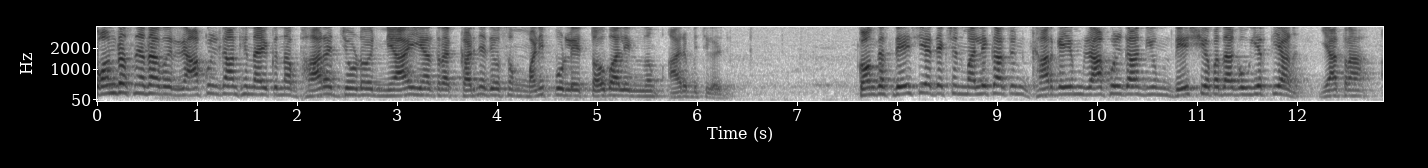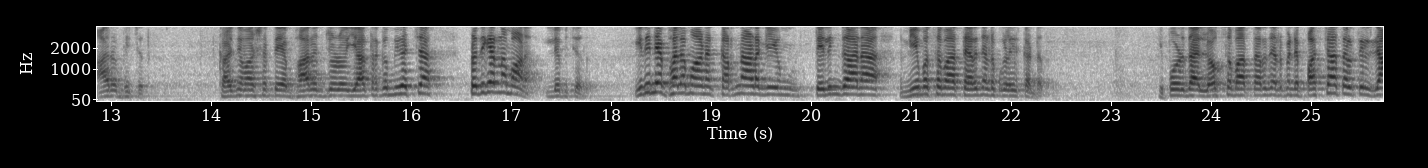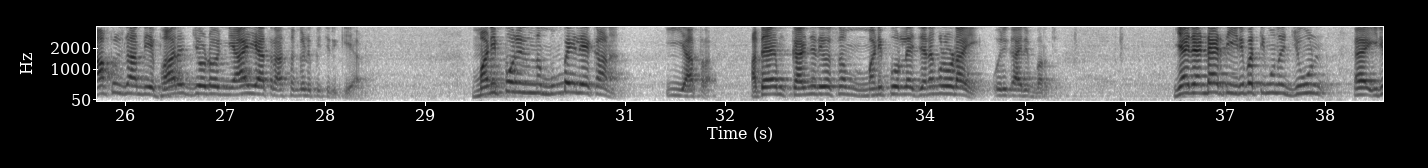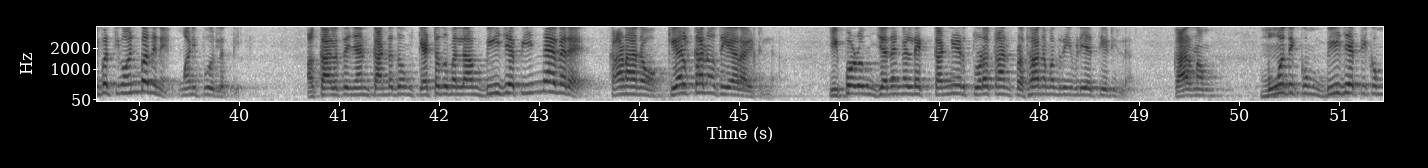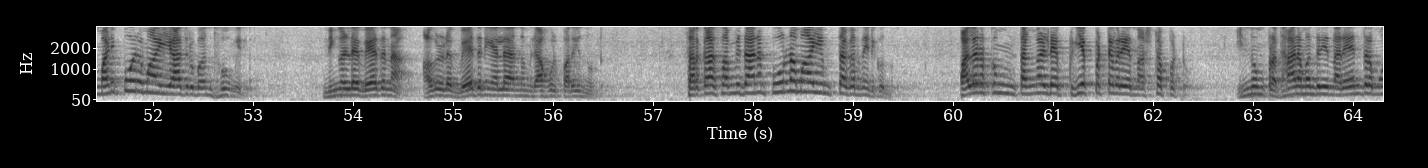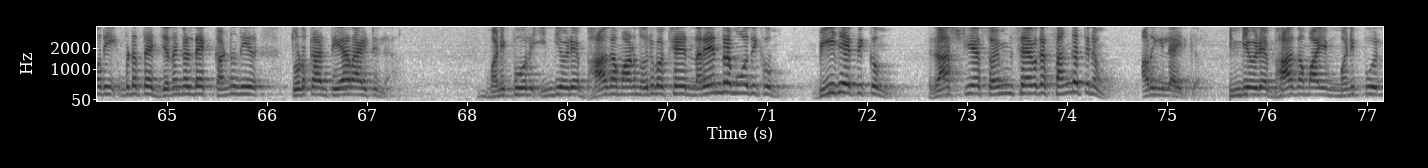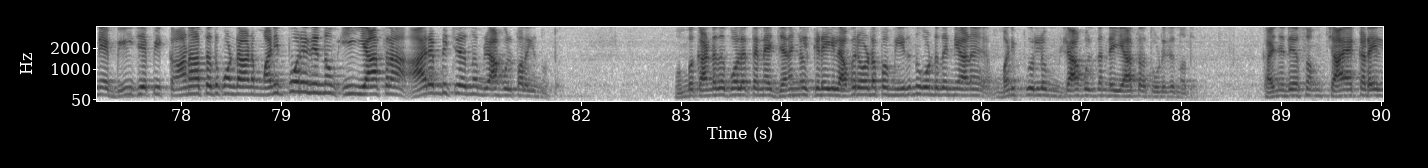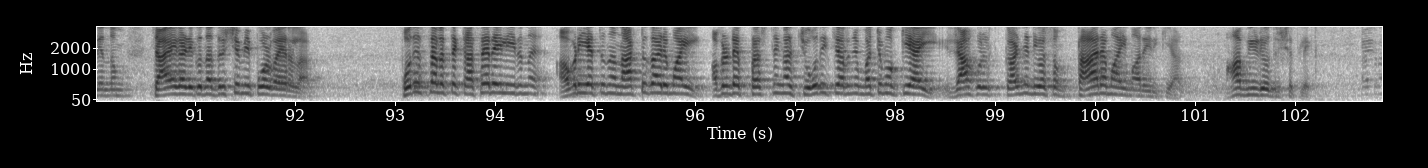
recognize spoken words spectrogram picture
കോൺഗ്രസ് നേതാവ് രാഹുൽ ഗാന്ധി നയിക്കുന്ന ഭാരത് ജോഡോ ന്യായ യാത്ര കഴിഞ്ഞ ദിവസം മണിപ്പൂരിലെ തൗബാലിൽ നിന്നും ആരംഭിച്ചു കഴിഞ്ഞു. കോൺഗ്രസ് ദേശീയ അധ്യക്ഷൻ മല്ലികാർജുൻ ഖാർഗെയും രാഹുൽ ഗാന്ധിയും ദേശീയ പതാക ഉയർത്തിയാണ് യാത്ര ആരംഭിച്ചത്. കഴിഞ്ഞ വർഷത്തെ ഭാരത് ജോഡോ യാത്രയ്ക്ക് മികച്ച പ്രതികരണമാണ് ലഭിച്ചത്. ഇതിന്റെ ഫലമാണ് കർണാടകയും തെലങ്കാന നിയമസഭാ തെരഞ്ഞെടുപ്പുകളിൽ കണ്ടത്. ഇപ്പോഴത്തെ ലോക്സഭാ തെരഞ്ഞെടുപ്പിന്റെ പശ്ചാത്തലത്തിൽ രാഹുൽ ഗാന്ധി ഭാരത് ജോഡോ ന്യായ യാത്ര സംഘടിപ്പിച്ചിരിക്കുകയാണ്. മണിപ്പൂരിൽ നിന്ന് മുംബൈയിലേക്കാണ് ഈ യാത്ര. അദ്ദേഹം കഴിഞ്ഞ ദിവസം മണിപ്പൂരിലെ ജനങ്ങളോടായി ഒരു കാര്യം പറഞ്ഞു. ഞാൻ രണ്ടായിരത്തി ഇരുപത്തി മൂന്ന് ജൂൺ ഇരുപത്തി ഒൻപതിന് മണിപ്പൂരിലെത്തി. അക്കാലത്ത് ഞാൻ കണ്ടതും കേട്ടതുമെല്ലാം ബി ജെ പി ഇന്നേ വരെ കാണാനോ കേൾക്കാനോ തയ്യാറായിട്ടില്ല. ഇപ്പോഴും ജനങ്ങളുടെ കണ്ണീർ തുടക്കാൻ പ്രധാനമന്ത്രി ഇവിടെ എത്തിയിട്ടില്ല. കാരണം മോദിക്കും ബി ജെ പിക്കും മണിപ്പൂരുമായി യാതൊരു ബന്ധവുമില്ല. നിങ്ങളുടെ വേദന അവരുടെ വേദനയല്ല എന്നും രാഹുൽ പറയുന്നുണ്ട്. സർക്കാർ സംവിധാനം പൂർണമായും തകർന്നിരിക്കുന്നു. പലർക്കും തങ്ങളുടെ പ്രിയപ്പെട്ടവരെ നഷ്ടപ്പെട്ടു. ഇന്നും പ്രധാനമന്ത്രി നരേന്ദ്രമോദി ഇവിടുത്തെ ജനങ്ങളുടെ കണ്ണുനീർ തുടക്കാൻ തയ്യാറായിട്ടില്ല. മണിപ്പൂർ ഇന്ത്യയുടെ ഭാഗമാണെന്ന് ഒരുപക്ഷെ നരേന്ദ്രമോദിക്കും ബി ജെ പിക്കും രാഷ്ട്രീയ സ്വയം സേവക സംഘത്തിനും അറിയില്ലായിരിക്കാം. ഇന്ത്യയുടെ ഭാഗമായി മണിപ്പൂരിനെ ബി ജെ പി കാണാത്തത് കൊണ്ടാണ് മണിപ്പൂരിൽ നിന്നും ഈ യാത്ര ആരംഭിച്ചതെന്നും രാഹുൽ പറയുന്നുണ്ട്. മുമ്പ് കണ്ടതുപോലെ തന്നെ ജനങ്ങൾക്കിടയിൽ അവരോടൊപ്പം ഇരുന്നു കൊണ്ട് തന്നെയാണ് മണിപ്പൂരിലും രാഹുൽ തന്റെ യാത്ര തുടരുന്നത്. കഴിഞ്ഞ ദിവസം ചായക്കടയിൽ നിന്നും ചായ കഴിക്കുന്ന ദൃശ്യം ഇപ്പോൾ വൈറലാണ്. പൊതുസ്ഥലത്തെ കസേരയിൽ ഇരുന്ന് അവിടെ എത്തുന്ന നാട്ടുകാരുമായി അവരുടെ പ്രശ്നങ്ങൾ ചോദിച്ചറിഞ്ഞും മറ്റുമൊക്കെയായി രാഹുൽ കഴിഞ്ഞ ദിവസം താരമായി മാറിയിരിക്കുകയാണ്. ആ വീഡിയോ ദൃശ്യത്തിലേക്ക്.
